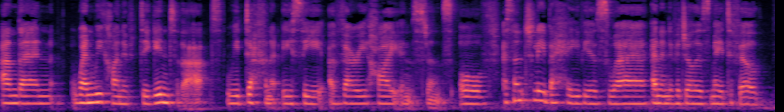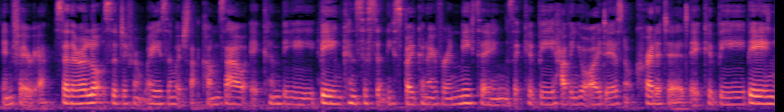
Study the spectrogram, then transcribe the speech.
And then when we kind of dig into that, we definitely see a very high instance of essentially behaviors where an individual is made to feel inferior. So there are lots of different ways in which that comes out. It can be being consistently spoken over in meetings, it could be having your ideas not credited, it could be being,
